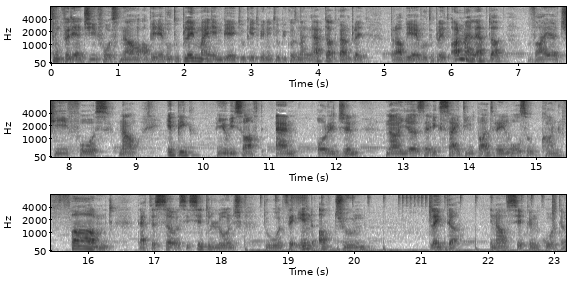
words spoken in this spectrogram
NVIDIA GeForce now, I'll be able to play my NBA 2K22 because my laptop can't play but I'll be able to play it on my laptop via GeForce now. Epic, Ubisoft and Origin. Now here's the exciting part. Rain also confirmed that the service is set to launch towards the end of June later in our second quarter.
